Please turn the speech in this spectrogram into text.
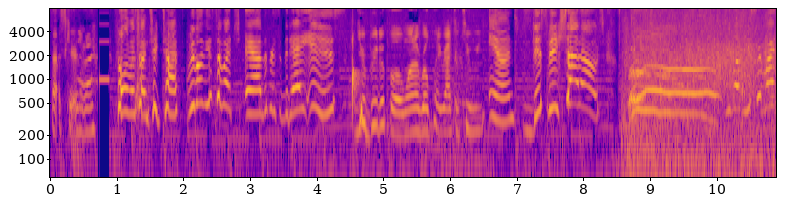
That scared me. Follow us on TikTok. We love you so much. And the first of the day is, You're beautiful. Want to roleplay Ratatouille? and this big shout out. we love you so much.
